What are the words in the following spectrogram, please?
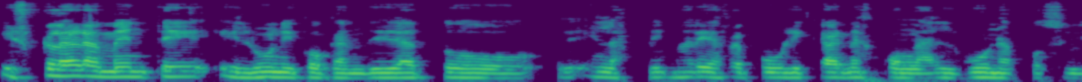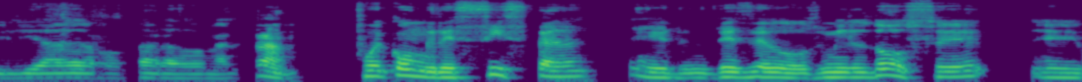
es claramente el único candidato en las primarias republicanas con alguna posibilidad de derrotar a Donald Trump. Fue congresista eh, desde 2012, eh,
